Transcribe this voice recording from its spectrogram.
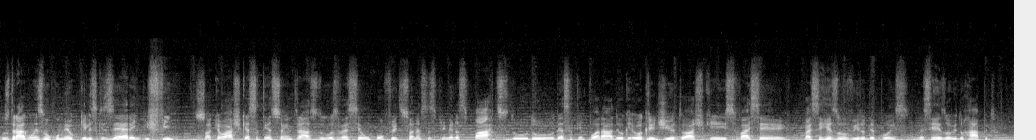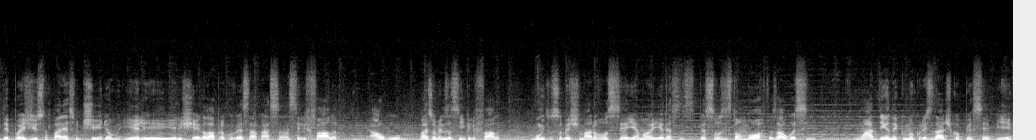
os dragões vão comer o que eles quiserem", enfim. Só que eu acho que essa tensão entre as duas vai ser um conflito só nessas primeiras partes do, do dessa temporada. Eu, eu, acredito. Eu acho que isso vai ser, vai ser resolvido depois. Vai ser resolvido rápido. Depois disso aparece o Tyrion e ele, ele chega lá para conversar com a Sansa e ele fala algo mais ou menos assim que ele fala. Muitos subestimaram você e a maioria dessas pessoas estão mortas, algo assim. Um adendo aqui, uma curiosidade que eu percebi,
